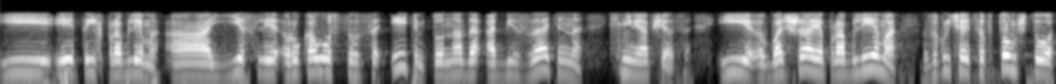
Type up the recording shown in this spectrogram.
и это их проблема. А если руководствоваться этим, то надо обязательно с ними общаться. И большая проблема заключается в том, что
